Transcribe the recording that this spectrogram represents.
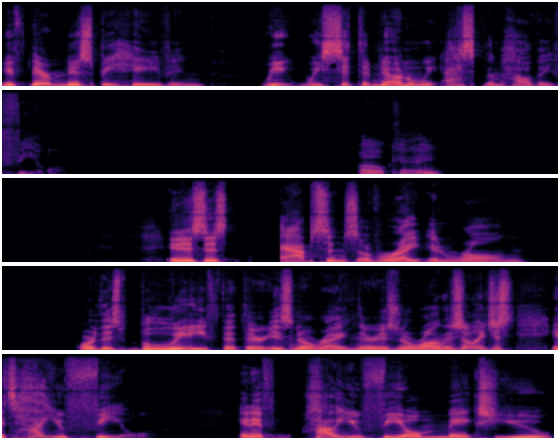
if they're misbehaving, we we sit them down and we ask them how they feel. Okay. It is this absence of right and wrong or this belief that there is no right and there is no wrong. There's only just it's how you feel. And if how you feel makes you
